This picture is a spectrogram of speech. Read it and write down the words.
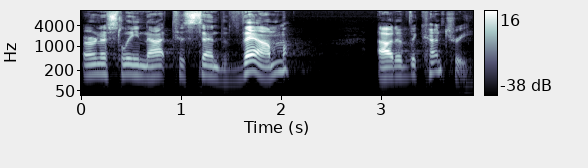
earnestly not to send them out of the country.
